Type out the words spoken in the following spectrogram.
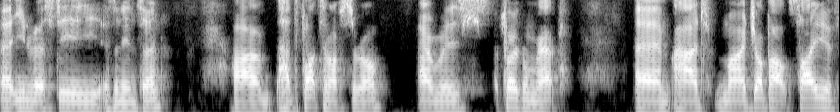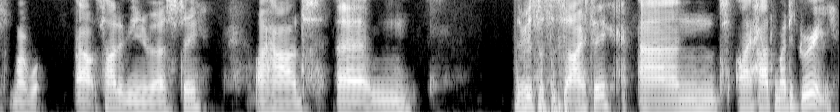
at university as an intern. Um, I had the part-time officer role. I was a program rep. Um, I had my job outside of my outside of the university. I had um, the business society, and I had my degree,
